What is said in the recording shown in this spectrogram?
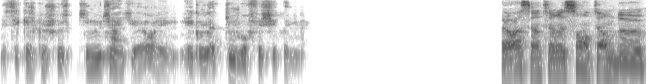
Et c'est quelque chose qui nous tient à cœur et, qu'on a toujours fait chez Codimag. Alors là, c'est intéressant en termes de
